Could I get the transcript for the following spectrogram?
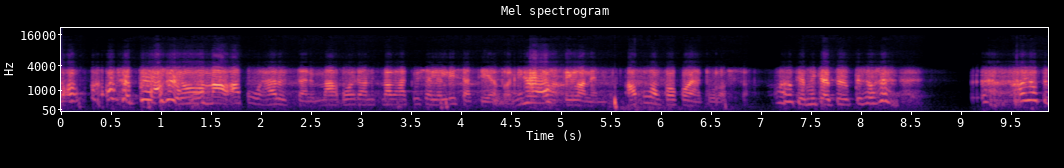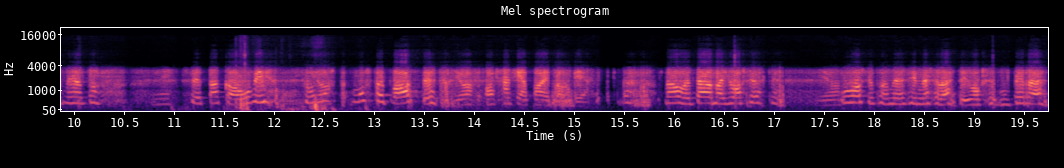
On, onko se tulossa joku? Joo, mä oon apua hälyttänyt. Mä voidaan nyt mä vähän kysellä lisätietoa. Mikä Joo. on tilanne? Apu on koko ajan tulossa. Mä en tiedä mikä tyyppi se on se. Hajotti meidän tuon Niin. se takaovi. Joo. musta, mustat vaatteet. Joo, onko hän siellä paikalla vielä? Mä, mä olen täällä, mä äsken Joo. ulos, jos mä menen sinne, se lähti juoksemaan mun perään.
